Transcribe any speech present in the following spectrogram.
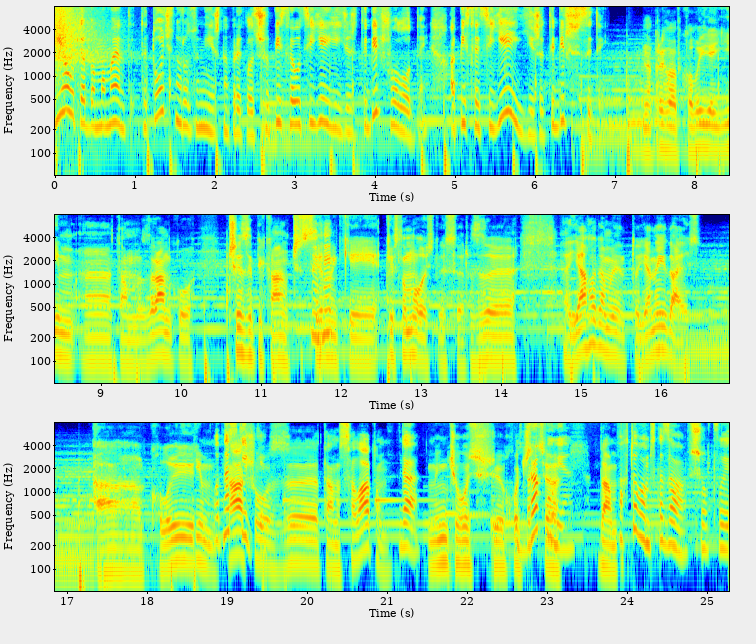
Є у тебе момент, ти точно розумієш, наприклад, що після оцієї їжі ти більш голодний, а після цієї їжі ти більш ситий. Наприклад, коли я їм е, там зранку чи запіканку, чи сирники, кисломолочний сир з е, ягодами, то я не їдаюсь. А коли їм кашу з е, там салатом, Да. мені чогось хочеться. Бракує. Да, А хто вам сказав, щоб ви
